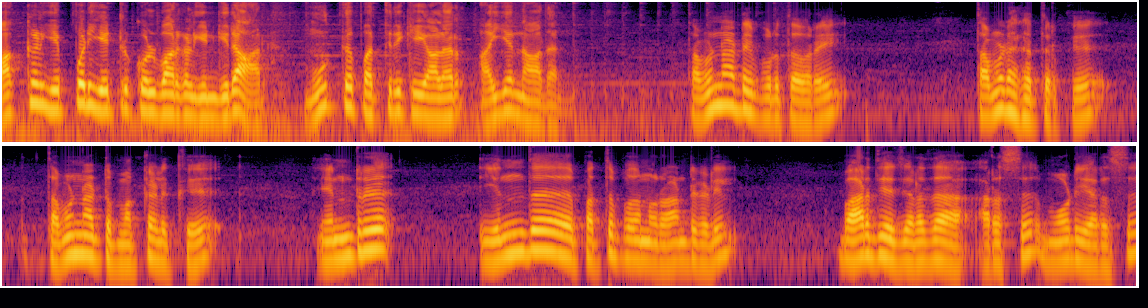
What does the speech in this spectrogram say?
மக்கள் எப்படி ஏற்றுக்கொள்வார்கள் என்கிறார் மூத்த பத்திரிகையாளர் ஐயநாதன். தமிழ்நாட்டை பொறுத்தவரை தமிழகத்திற்கு தமிழ்நாட்டு மக்களுக்கு என்று இந்த பத்து பதினோரு ஆண்டுகளில் பாரதிய ஜனதா அரசு மோடி அரசு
